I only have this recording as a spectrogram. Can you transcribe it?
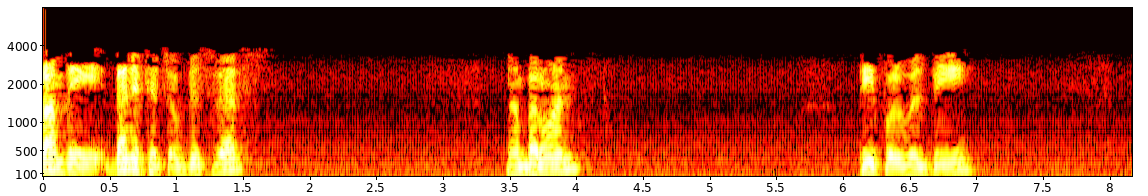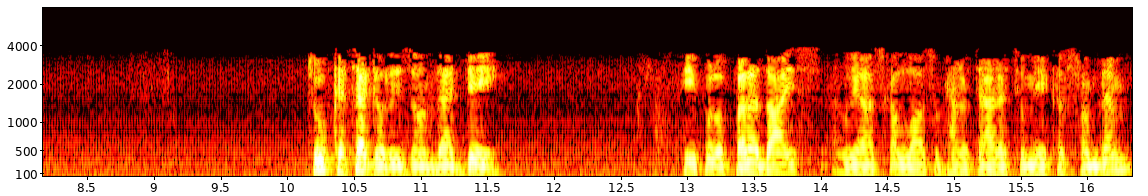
From the benefits of this verse, number one, people will be two categories on that day. People of paradise, we ask Allah subhanahu wa ta'ala to make us from them,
